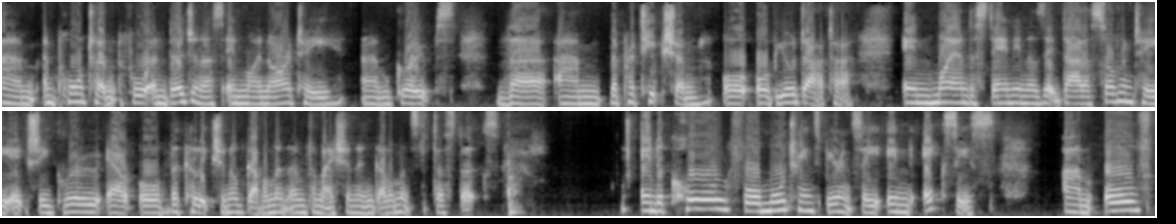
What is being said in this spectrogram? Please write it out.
um, important for Indigenous and minority um, groups the um, the protection of, of, your data. And my understanding is that data sovereignty actually grew out of the collection of government information and government statistics. And a call for more transparency and access um, of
